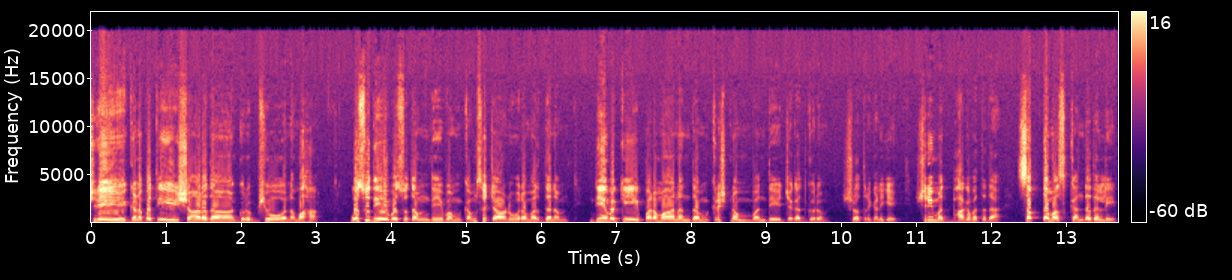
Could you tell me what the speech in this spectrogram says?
ಶ್ರೀ ಗಣಪತಿ ಶಾರದಾ ಗುರುಭ್ಯೋ ನಮಃ. ವಸುದೇವ ಸುತಂ ದೇವಂ ಕಂಸಚಾಣೂರ ಮರ್ದನಂ. ದೇವಕಿ ಪರಮಾನಂದಂ ಕೃಷ್ಣಂ ವಂದೇ ಜಗದ್ಗುರುಂ. ಶ್ರೋತೃಗಳಿಗೆ ಶ್ರೀಮದ್ ಭಾಗವತದ ಸಪ್ತಮ ಸ್ಕಂದದಲ್ಲಿ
